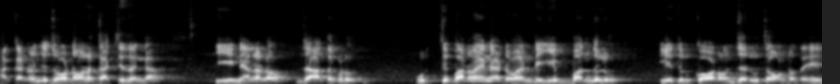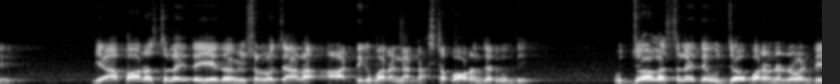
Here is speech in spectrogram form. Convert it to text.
అక్కడ నుంచి చూడటం వల్ల ఖచ్చితంగా ఈ నెలలో జాతకుడు వృత్తిపరమైనటువంటి ఇబ్బందులు ఎదుర్కోవడం జరుగుతూ ఉంటుంది. వ్యాపారస్తులైతే ఏదో విషయంలో చాలా ఆర్థిక పరంగా నష్టపోవడం జరుగుద్ది. ఉద్యోగస్తులైతే ఉద్యోగపరమైనటువంటి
